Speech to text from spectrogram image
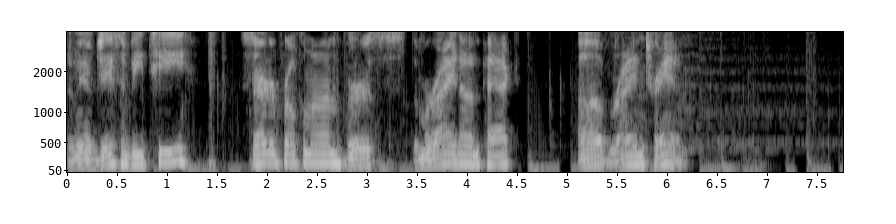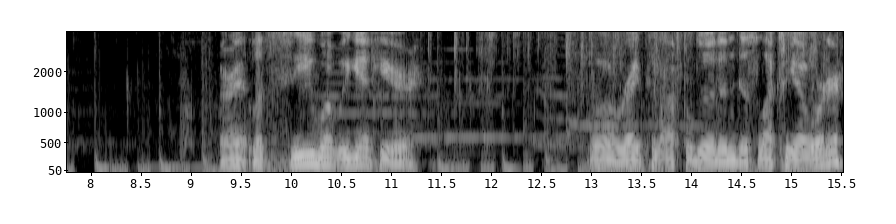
And we have Jason VT, starter Pokemon versus the Miraidon pack of Ryan Tran. All right, let's see what we get here. Oh, right to left, we'll do it in dyslexia order.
